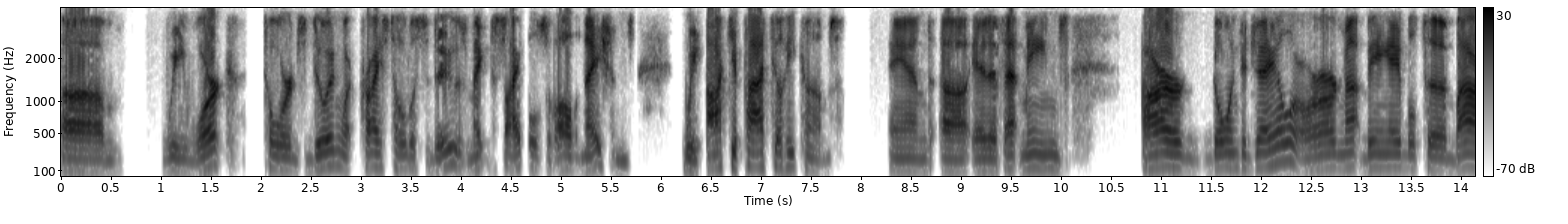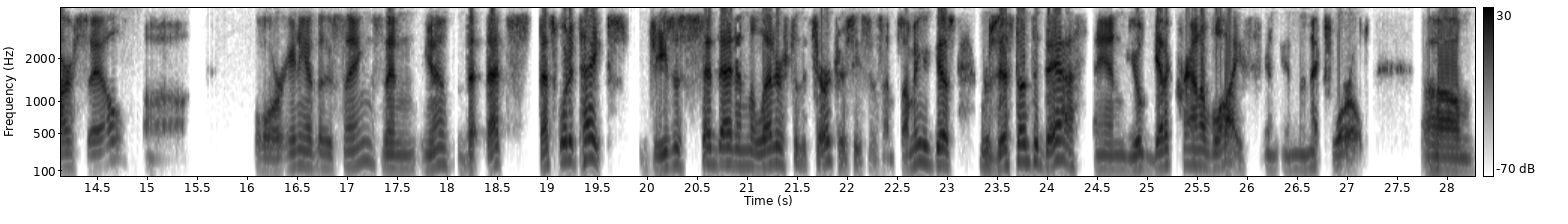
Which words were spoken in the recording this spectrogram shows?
Um, we work towards doing what Christ told us to do: is make disciples of all the nations. We occupy till He comes, and uh, and if that means our going to jail or our not being able to buy or sell. Uh, or any of those things, then you know that that's that's what it takes. Jesus said that in the letters to the churches. He says, "Some of you just resist unto death, and you'll get a crown of life in, in the next world." Um,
